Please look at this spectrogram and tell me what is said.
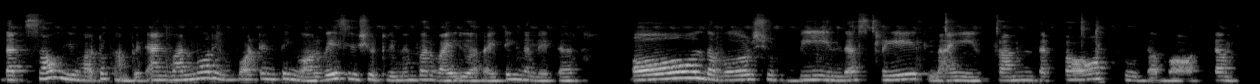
that's how you have to complete. And one more important thing, always you should remember while you are writing the letter, all the words should be in the straight line from the top to the bottom.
